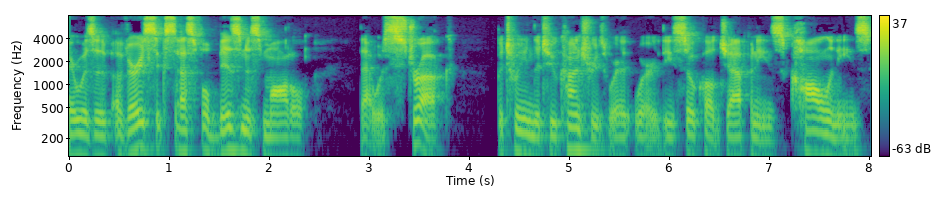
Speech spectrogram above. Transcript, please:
there was a, a very successful business model that was struck between the two countries, where, where these so called Japanese colonies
